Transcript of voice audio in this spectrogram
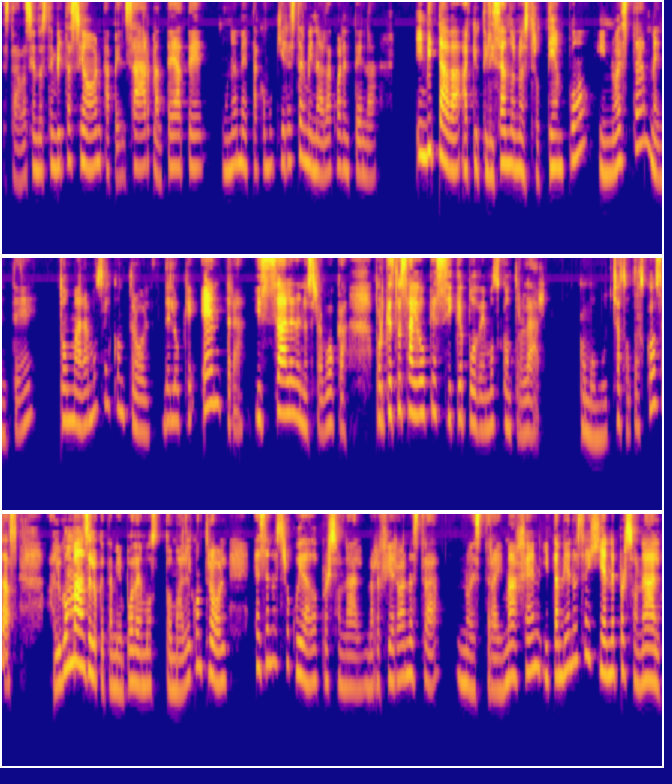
estaba haciendo esta invitación a pensar, planteate una meta, cómo quieres terminar la cuarentena, invitaba a que utilizando nuestro tiempo y nuestra mente tomáramos el control de lo que entra y sale de nuestra boca, porque esto es algo que sí que podemos controlar como muchas otras cosas. Algo más de lo que también podemos tomar el control es de nuestro cuidado personal. Me refiero a nuestra nuestra imagen y también nuestra higiene personal.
